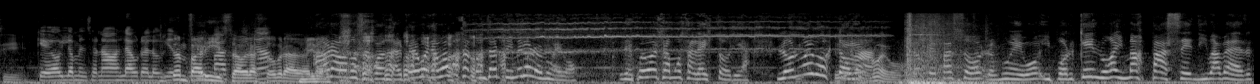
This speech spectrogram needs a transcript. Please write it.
Sí. que hoy lo mencionabas Laura, lo vi Está en. París ahora sobrada. Ahora vamos a contar. Pero bueno, vamos a contar primero lo nuevo. Después vayamos a la historia. Lo nuevo es que Toma. Nuevo. lo que pasó, lo nuevo, y por qué no hay más pase, ni va a haber,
